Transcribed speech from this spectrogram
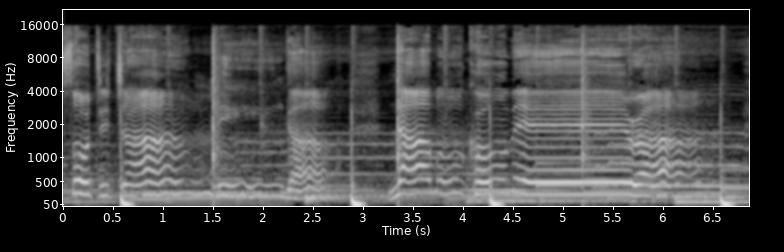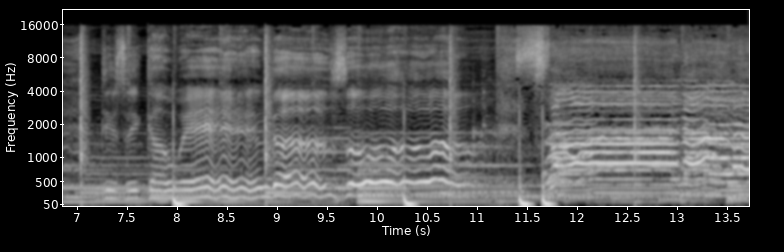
Chisoti cha minga namukomera ndizigawengazo sanala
